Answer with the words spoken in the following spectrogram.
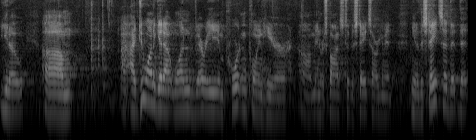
You know, um, I, I do want to get out one very important point here um, in response to the state's argument. You know, the state said that, that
